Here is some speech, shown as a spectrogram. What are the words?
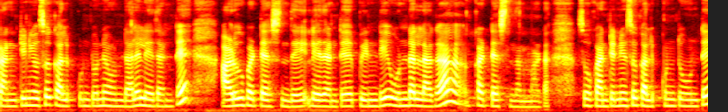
కంటిన్యూస్గా కలుపుకుంటూనే ఉండాలి. లేదంటే అడుగు పట్టేస్తుంది. లేదంటే పిండి ఉండల్లాగా కట్టేస్తుంది అనమాట సో కంటిన్యూస్గా కలుపుకుంటూ ఉంటే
